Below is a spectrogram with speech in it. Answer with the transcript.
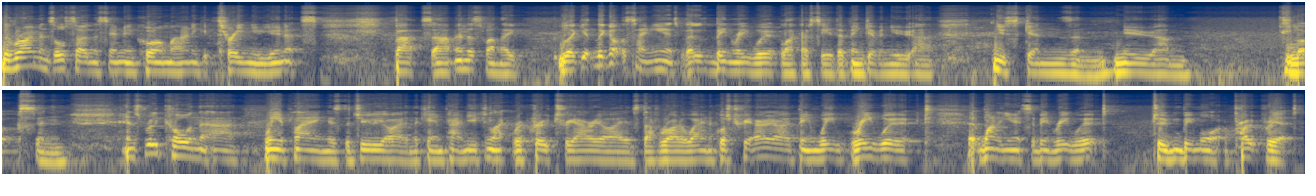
the Romans also in the Samnian calling one only get three new units but um, in this one, they they, get, they got the same units, but they've been reworked. Like I said, they've been given new uh, new skins and new um, looks, and and it's really cool in that uh, when you're playing as the Julii in the campaign, you can like recruit Triarii and stuff right away. And of course, Triarii have been re- reworked. One of the units have been reworked to be more appropriate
